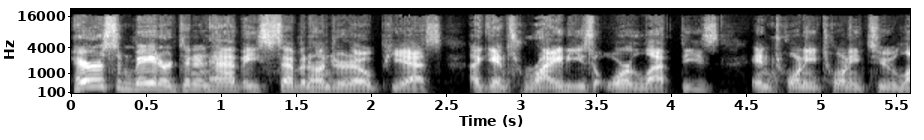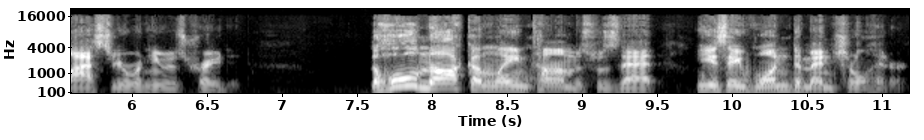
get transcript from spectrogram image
Harrison Bader didn't have a 700 OPS against righties or lefties in 2022 last year when he was traded. The whole knock on Lane Thomas was that he is a one dimensional hitter.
